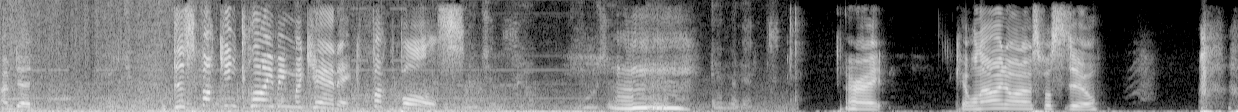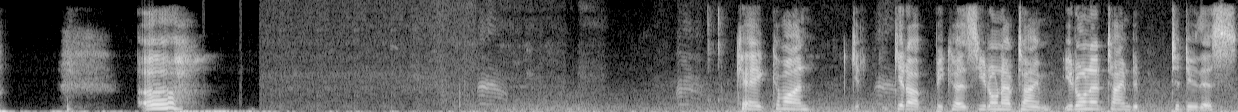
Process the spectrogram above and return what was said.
I'm dead. This fucking climbing mechanic! Fuck balls! Mm. Alright. Okay, well now I know what I'm supposed to do. Ugh. Okay, come on. Get get up because you don't have time. You don't have time to to do this.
